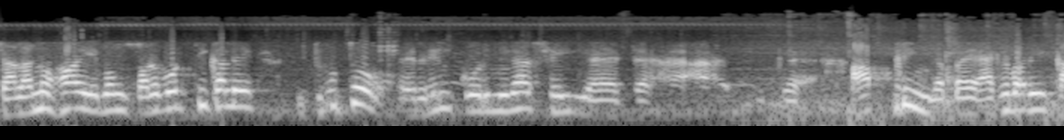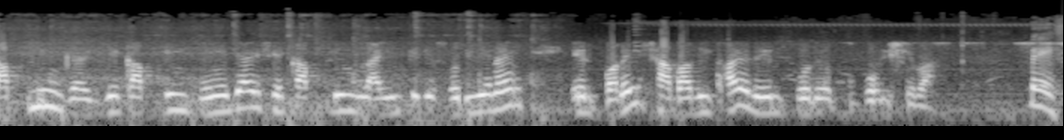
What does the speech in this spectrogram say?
চালানো হয় এবং পরবর্তীকালে দ্রুত রেল কর্মীরা সেই আপলিং একেবারে কাপলিং, যে কাপলিং ভেঙে যায় সেই কাপলিং লাইন থেকে সরিয়ে নেয়। এরপরেই স্বাভাবিক হয় রেল পরিষেবা। বেশ।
